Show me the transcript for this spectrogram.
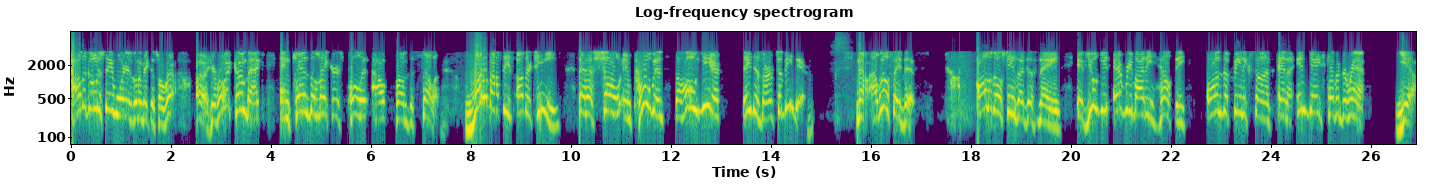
how the Golden State Warriors going to make this uh, heroic comeback, and can the Lakers pull it out from the cellar? What about these other teams that have shown and proven the whole year they deserve to be there? Now, I will say this all of those teams I just named, if you get everybody healthy on the Phoenix Suns and an engaged Kevin Durant, yeah,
